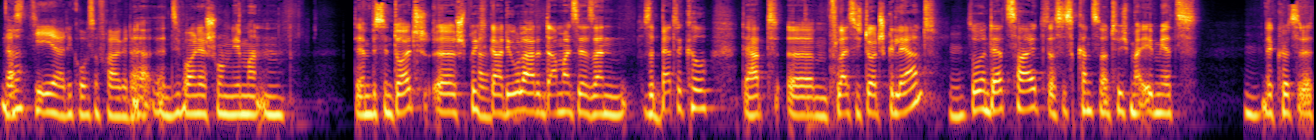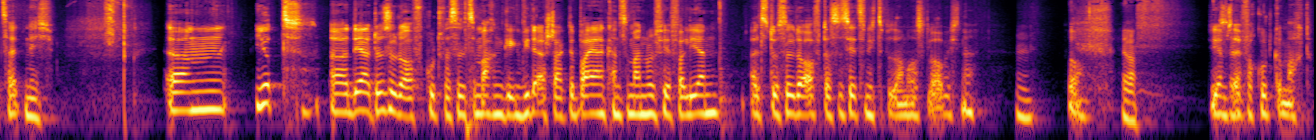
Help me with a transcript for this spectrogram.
Das ist die eher die große Frage da. Ja, denn sie wollen ja schon jemanden, der ein bisschen Deutsch äh, spricht. Ja. Guardiola hatte damals ja sein Sabbatical. Der hat ähm, fleißig Deutsch gelernt, hm. so in der Zeit. Das ist, kannst du natürlich mal eben jetzt hm. in der Kürze der Zeit nicht. Ähm, Jut, äh, der Düsseldorf, gut, was willst du machen? Gegen wiedererstarkte Bayern kannst du mal 0-4 verlieren als Düsseldorf. Das ist jetzt nichts Besonderes, glaube ich, ne? Hm. So. Ja. Die haben es einfach gut gemacht,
